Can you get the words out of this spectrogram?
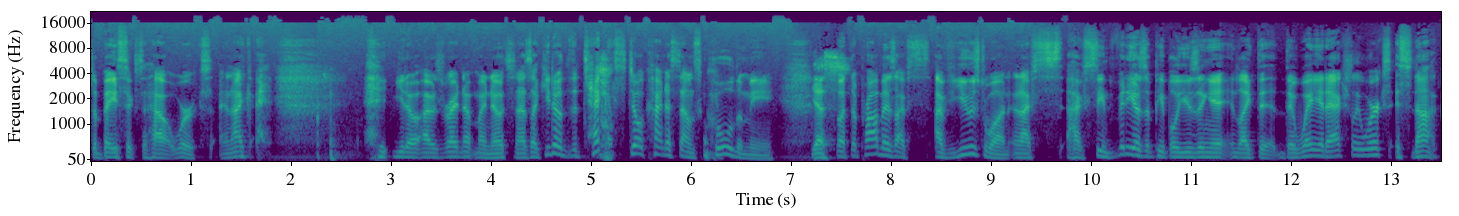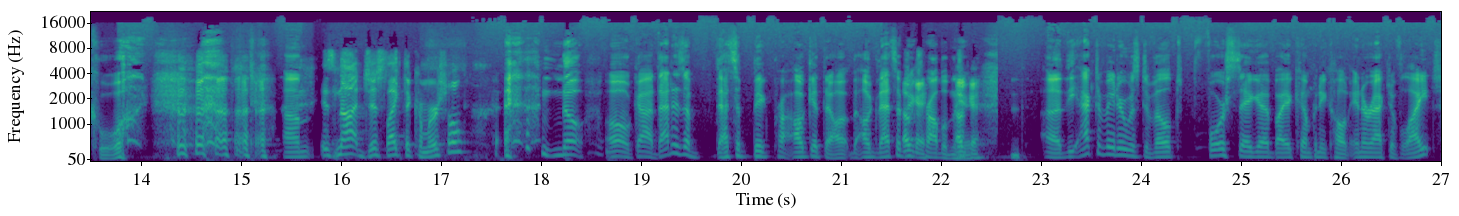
The basics of how it works. And I you know, I was writing up my notes and I was like, you know, the tech still kind of sounds cool to me. Yes. But the problem is I've I've used one and I've I've seen videos of people using it and like the the way it actually works, it's not cool. um, it's not just like the commercial. no. Oh God, that is a that's a big problem. I'll get that. I'll, I'll, that's a big okay. problem there. Okay. Uh, the activator was developed for Sega by a company called Interactive Light,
